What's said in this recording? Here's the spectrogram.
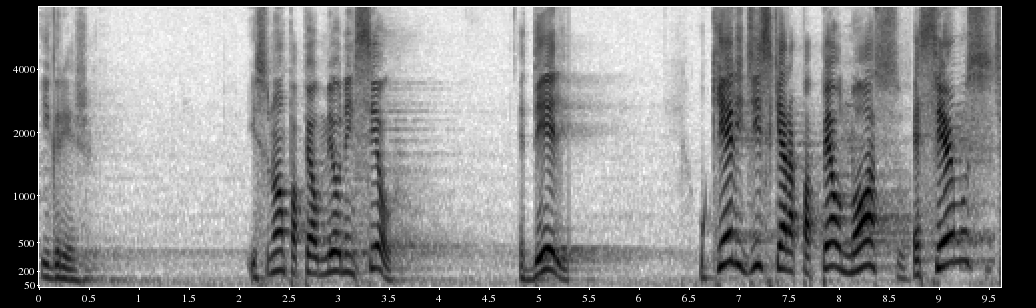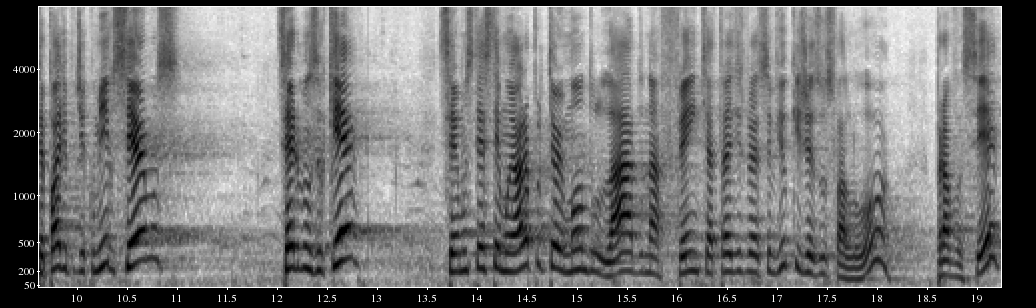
igreja. Isso não é um papel meu nem seu, é dele. O que ele disse que era papel nosso é sermos, você pode pedir comigo? Sermos? Sermos o quê? Sermos testemunha. Olha para o teu irmão do lado, na frente, atrás disso. Você viu o que Jesus falou para você?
